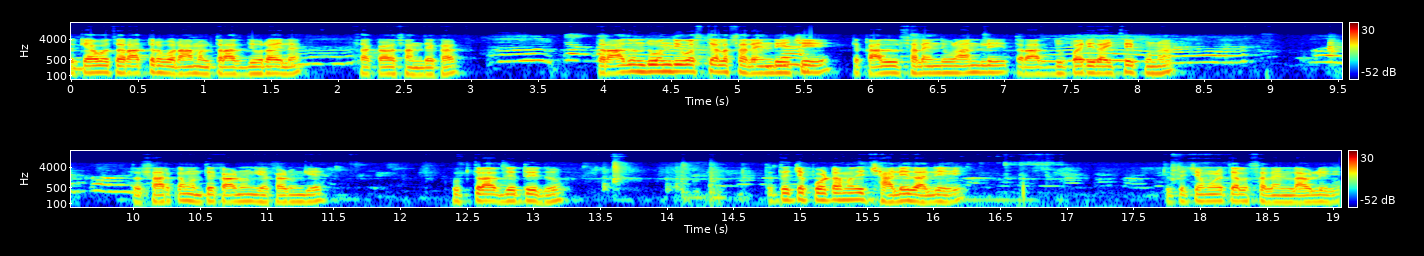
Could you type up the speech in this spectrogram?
तर केव्हाचा रात्रभर आम्हाला त्रास देऊ राहिला. सकाळ संध्याकाळ. तर अजून दोन दिवस त्याला सलाईन द्यायचे. तर काल सलाईन देऊन आणले. तर आज दुपारी जायचंय पुन्हा. तर सारखं म्हणतोय काढून घ्या काढून घ्या. खूप त्रास देतोय तो. तर त्याच्या पोटामध्ये छाले झाले. तर त्याच्यामुळे त्याला सलाईन लावले.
